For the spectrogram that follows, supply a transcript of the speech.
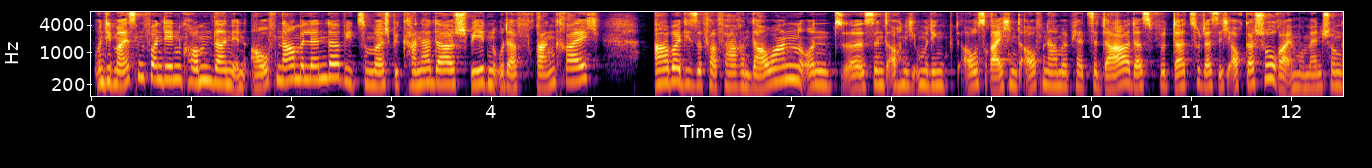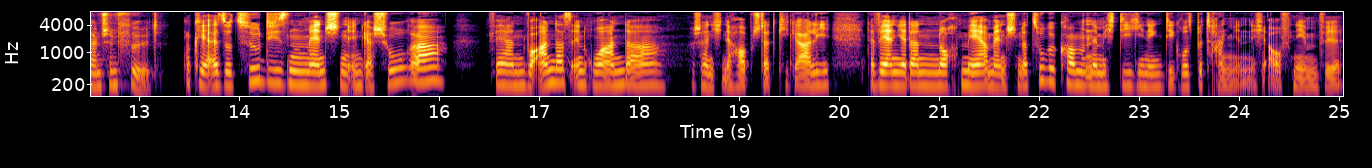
Und die meisten von denen kommen dann in Aufnahmeländer, wie zum Beispiel Kanada, Schweden oder Frankreich. Aber diese Verfahren dauern und äh, es sind auch nicht unbedingt ausreichend Aufnahmeplätze da. Das führt dazu, dass sich auch Gashora im Moment schon ganz schön füllt. Okay, also zu diesen Menschen in Gashora wären woanders in Ruanda, wahrscheinlich in der Hauptstadt Kigali, da wären ja dann noch mehr Menschen dazugekommen, nämlich diejenigen, die Großbritannien nicht aufnehmen will.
